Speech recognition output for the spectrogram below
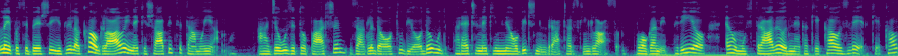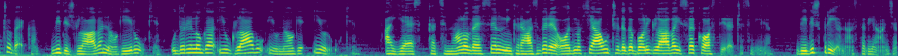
Lepo se beše izlila kao glava i neke šapice tamo i amo. Anđa uze to parče, zagleda otud i odovud, pa reče nekim neobičnim vračarskim glasom. Boga mi prio, evo mu strave od nekake kao zverke, kao čoveka. Vidiš glava, noge i ruke. Udarilo ga i u glavu, i u noge, i u ruke. A jest, kad se malo veselnik razbere, odmah jauče da ga boli glava i sve kosti, reče Smilja. Vidiš prio, nastavi Anđa.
